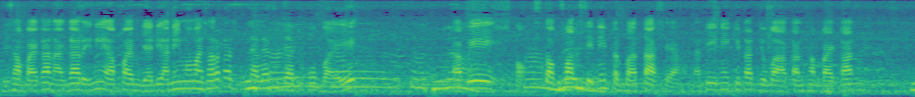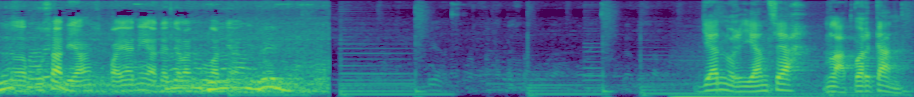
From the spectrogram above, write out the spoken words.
disampaikan agar ini apa yang menjadi animo masyarakat lihat sudah cukup baik. Tapi stok, stok vaksin ini terbatas ya. Nanti ini kita coba akan sampaikan ke pusat ya supaya ini ada jalan keluarnya. Jan Nuryansyah melaporkan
